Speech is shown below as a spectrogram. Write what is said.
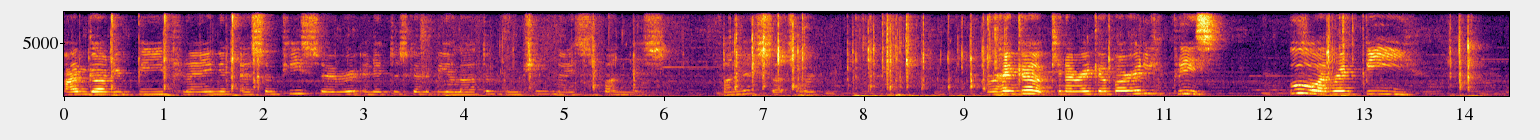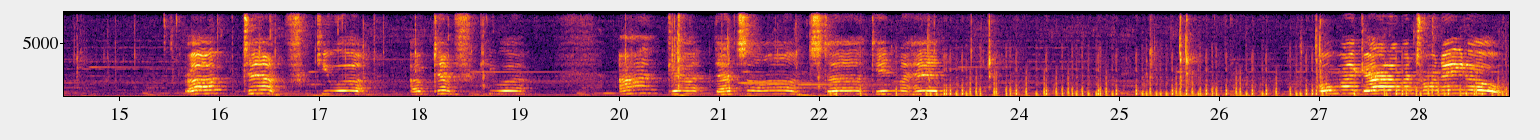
I'm going to be playing an SMP server, and it is going to be a lot of Gucci nice funness. Funness? That's word. Rank up. Can I rank up already? Please. Ooh, I'm rank B. Uptown, fuck you up. Uptown, fuck you up. I got that song stuck in my head. Oh my god, I'm a tornado.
